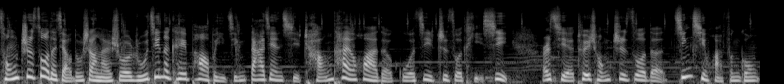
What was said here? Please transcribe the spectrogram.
从制作的角度上来说，如今的 K-pop 已经搭建起常态化的国际制作体系，而且推崇制作的精细化分工，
